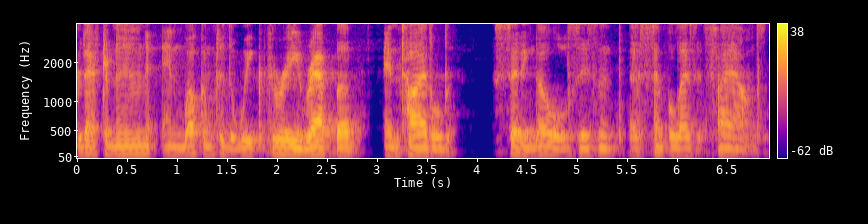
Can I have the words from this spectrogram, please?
Good afternoon, and welcome to the week three wrap up entitled Setting Goals Isn't as Simple as It Sounds.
